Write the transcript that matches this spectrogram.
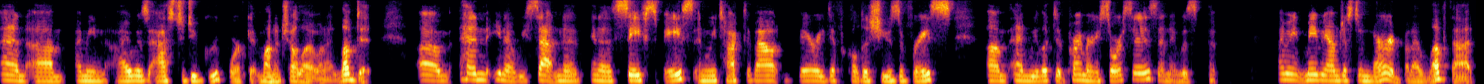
And um, i mean i was asked to do group work at monticello and i loved it. Um, and you know we sat in a in a safe space and we talked about very difficult issues of race um, and we looked at primary sources and it was I mean, maybe I'm just a nerd, but I love that.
